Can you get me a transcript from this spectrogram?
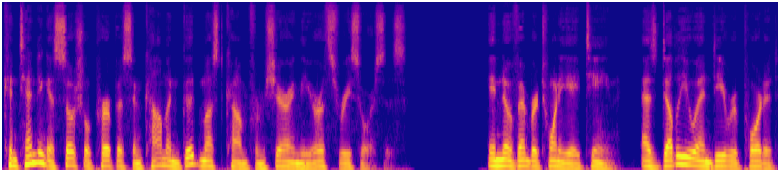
contending a social purpose and common good must come from sharing the Earth's resources. In November 2018, as WND reported,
